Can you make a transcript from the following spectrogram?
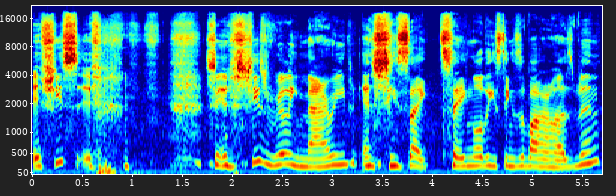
if she's she, if she's really married and she's like saying all these things about her husband,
